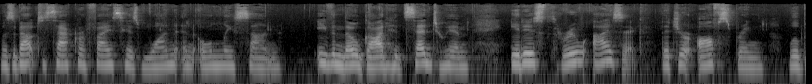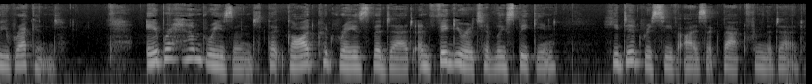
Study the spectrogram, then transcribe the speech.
was about to sacrifice his one and only son, even though God had said to him, It is through Isaac that your offspring will be reckoned. Abraham reasoned that God could raise the dead, and figuratively speaking, he did receive Isaac back from the dead.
